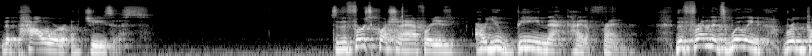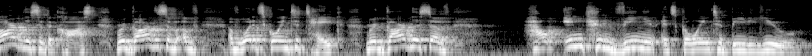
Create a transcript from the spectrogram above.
the power of Jesus. So, the first question I have for you is Are you being that kind of friend? The friend that's willing, regardless of the cost, regardless of, of, of what it's going to take, regardless of how inconvenient it's going to be to you,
